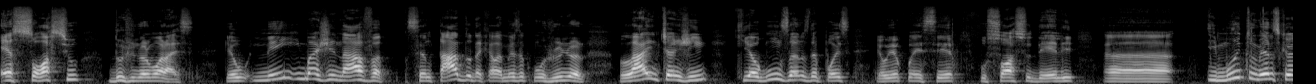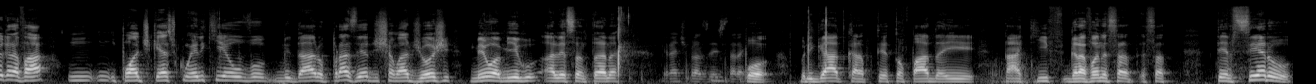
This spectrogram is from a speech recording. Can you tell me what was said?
é sócio do Júnior Moraes. Eu nem imaginava, sentado naquela mesa com o Júnior lá em Tianjin, que alguns anos depois eu ia conhecer o sócio dele uh, e muito menos que eu ia gravar um, um, podcast com ele que eu vou me dar o prazer de chamar de hoje meu amigo Ale Santana. Grande prazer estar aqui. Pô, obrigado, cara, por ter topado aí, estar tá aqui gravando essa, essa terceiro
